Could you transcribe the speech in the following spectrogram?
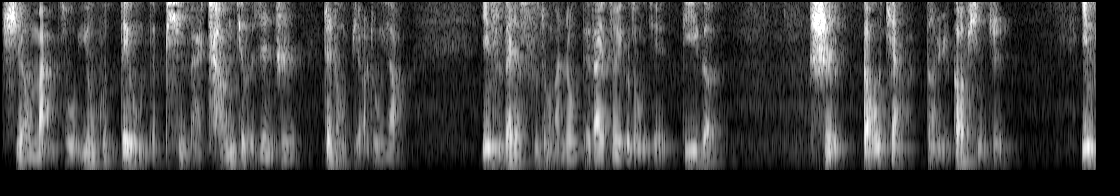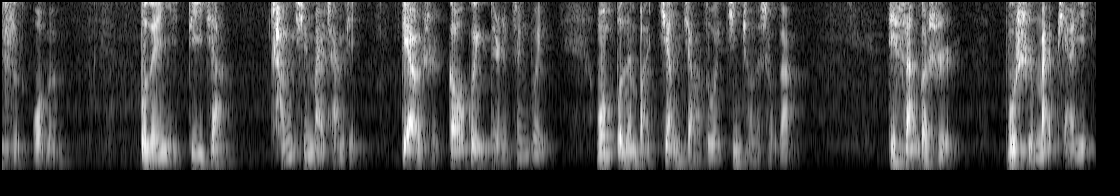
是要满足用户对我们的品牌长久的认知，这种比较重要。因此，在这四种当中，给大家做一个总结：第一个是高价等于高品质，因此我们不能以低价长期卖产品；第二个是高贵等于珍贵，我们不能把降价作为经常的手段；第三个是不是买便宜，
